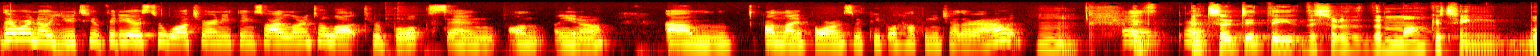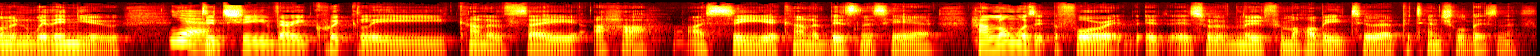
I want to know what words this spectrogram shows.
there were no youtube videos to watch or anything so i learned a lot through books and on you know um, online forums with people helping each other out. Mm. And, and, yeah. and, so, did the the sort of the marketing woman within you? Yeah. Did she very quickly kind of say, "Aha, I see a kind of business here"? How long was it before it, it, it sort of moved from a hobby to a potential business?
